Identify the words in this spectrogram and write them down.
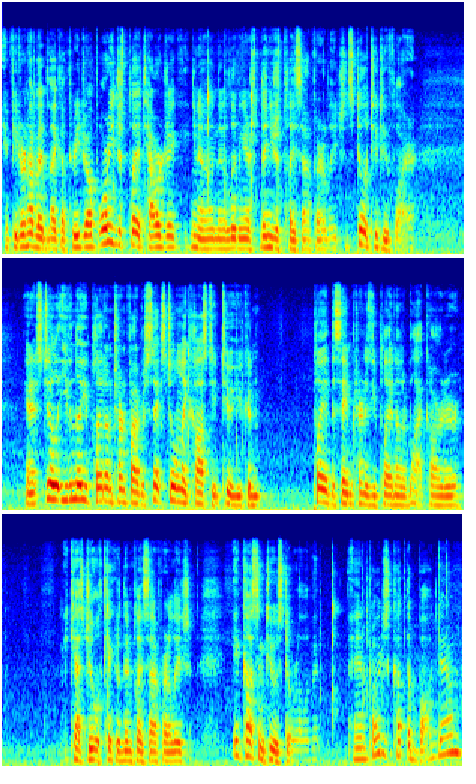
if you don't have a, like a three drop, or you just play a Tower Drake, you know, and then a Living Airship, then you just play Sapphire Leech. It's still a 2-2 flyer. And it's still, even though you play it on turn five or six, still only cost you two. You can play it the same turn as you play another black card, or you cast Jilt with Kicker, then play Sapphire Leech. It costing two is still relevant. And probably just cut the Bog down.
